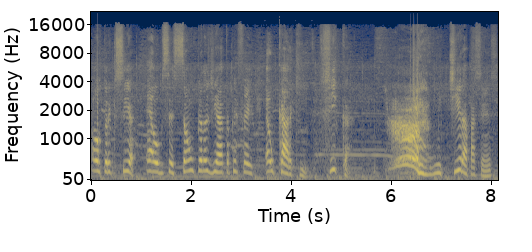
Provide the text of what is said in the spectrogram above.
a ortorexia é a obsessão pela dieta perfeita. É o cara que fica me tira a paciência.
